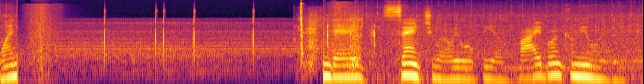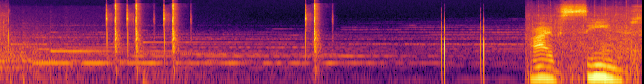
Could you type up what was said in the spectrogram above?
One day, Sanctuary will be a vibrant community. I've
